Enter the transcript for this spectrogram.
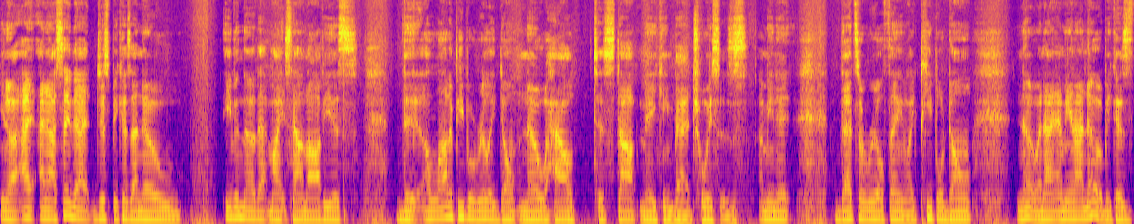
you know, I and I say that just because I know even though that might sound obvious, that a lot of people really don't know how to stop making bad choices. I mean, it that's a real thing. Like people don't know, and I, I mean, I know because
